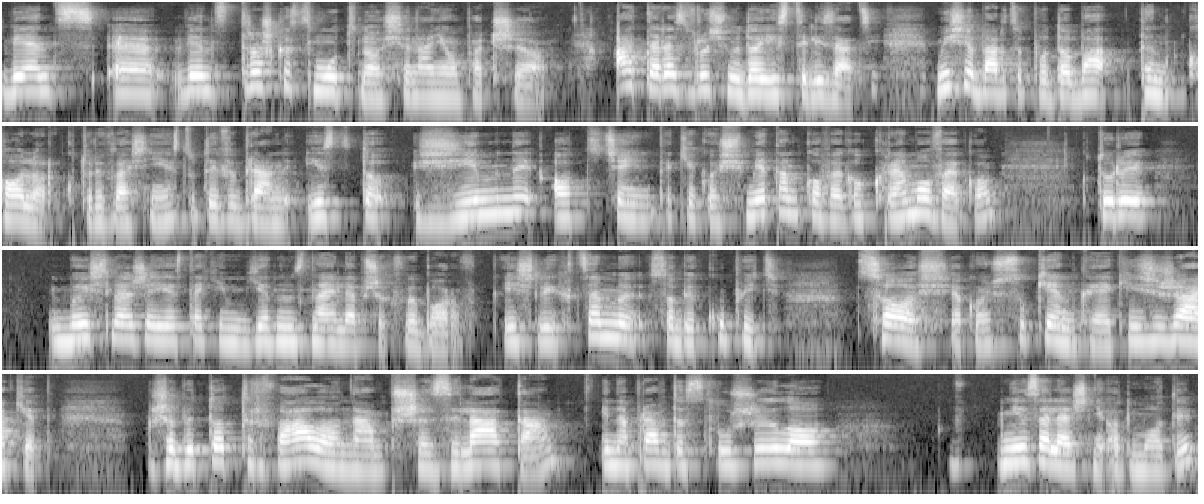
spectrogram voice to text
więc, e, więc troszkę smutno się na nią patrzyło. A teraz wróćmy do jej stylizacji. Mi się bardzo podoba ten kolor, który właśnie jest tutaj wybrany. Jest to zimny odcień takiego śmietankowego, kremowego, który myślę, że jest takim jednym z najlepszych wyborów. Jeśli chcemy sobie kupić coś, jakąś sukienkę, jakiś żakiet, żeby to trwało nam przez lata i naprawdę służyło niezależnie od mody,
